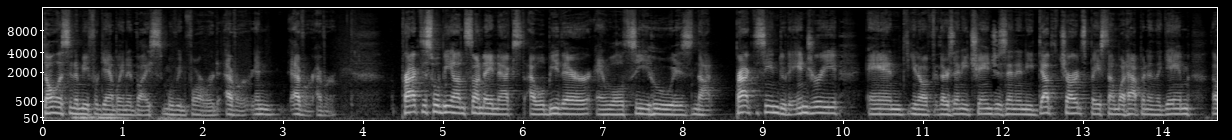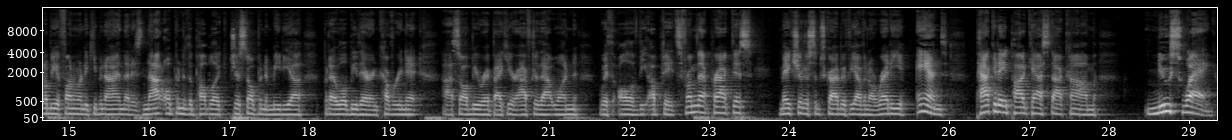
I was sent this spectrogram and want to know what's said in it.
don't listen to me for gambling advice moving forward, ever, and ever, ever. Practice will be on Sunday next. I will be there, and we'll see who is not practicing due to injury and, you know, if there's any changes in any depth charts based on what happened in the game, that'll be a fun one to keep an eye on. That is not open to the public, just open to media, but I will be there and covering it. Uh, so I'll be right back here after that one with all of the updates from that practice. Make sure to subscribe if you haven't already. And packadaypodcast.com. New swag,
